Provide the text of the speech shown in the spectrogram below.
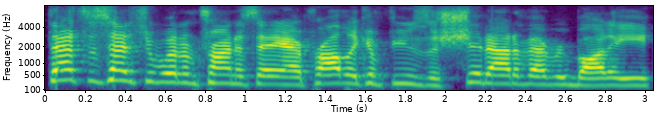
That's essentially what I'm trying to say. I probably confused the shit out of everybody.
